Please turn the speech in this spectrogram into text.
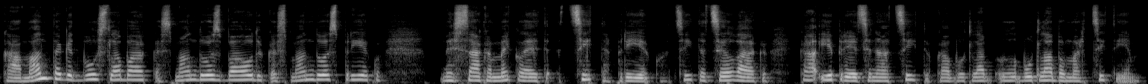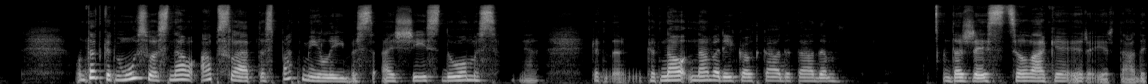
kā man tagad būs labāk, kas man dos baudu, kas man dos prieku, mēs sākam meklēt cita prieku, cita cilvēka, kā iepriecināt citu, kā būt, lab, būt labam ar citiem. Un tad, kad mūsos nav apslēptas patmīlības aiz šīs domas, ja, kad, kad nav, nav arī kaut kāda tāda Dažreiz cilvēki ir, ir tādi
